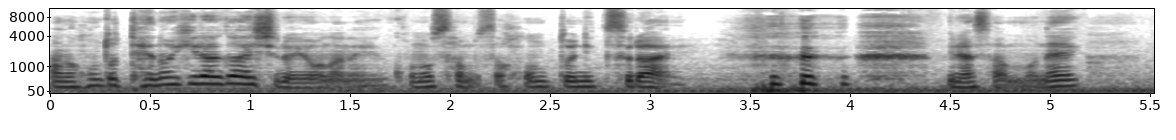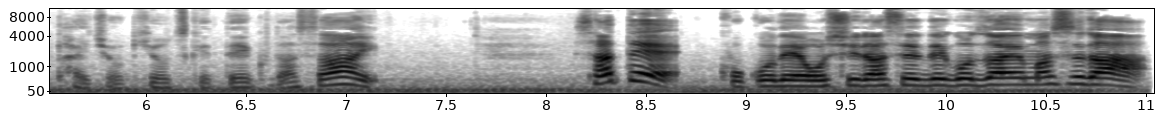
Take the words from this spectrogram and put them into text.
あの本当手のひら返しのようなねこの寒さ本当につらい。皆さんもね体調気をつけてください。さてここでお知らせでございますが、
